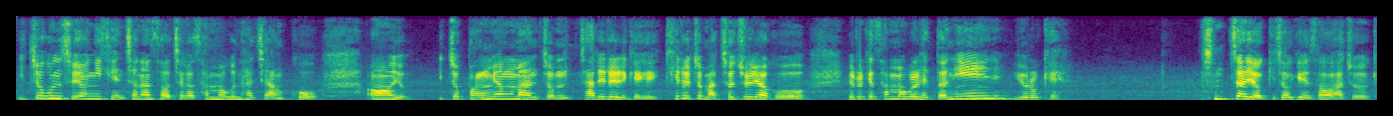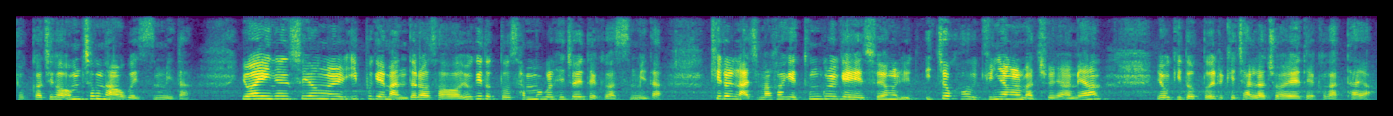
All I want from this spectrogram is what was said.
이쪽은 수영이 괜찮아서 제가 삽목은 하지 않고 어 요- 이쪽 방면만 좀 자리를 이렇게 키를 좀 맞춰주려고 이렇게 삽목을 했더니 이렇게 진짜 여기저기에서 아주 격가지가 엄청 나오고 있습니다. 이 아이는 수영을 이쁘게 만들어서 여기도 또 삽목을 해줘야 될 것 같습니다. 키를 나지막하게 둥글게 수영을 이- 이쪽하고 균형을 맞추려면 여기도 또 이렇게 잘라줘야 될 것 같아요.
